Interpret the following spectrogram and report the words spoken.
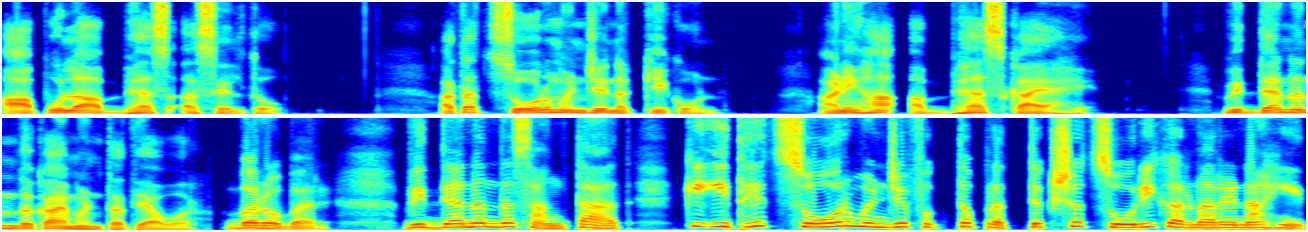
आपुला अभ्यास असेल तो. आता चोर म्हणजे नक्की कोण? आणि हा अभ्यास काय आहे? विद्यानंद काय म्हणतात यावर? बरोबर. विद्यानंद सांगतात की इथे चोर म्हणजे फक्त प्रत्यक्ष चोरी करणारे नाहीत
